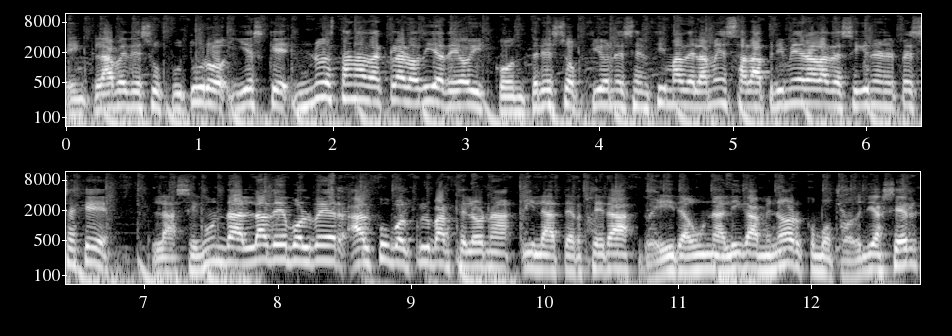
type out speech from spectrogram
en clave de su futuro y es que no está nada claro a día de hoy con tres opciones encima de la mesa, la primera la de seguir en el PSG, la segunda la de volver al Fútbol Club Barcelona y la tercera de ir a una liga menor como podría ser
